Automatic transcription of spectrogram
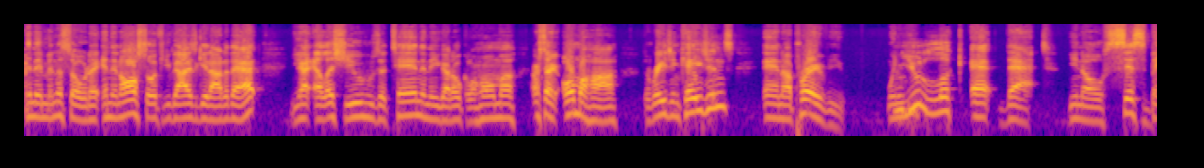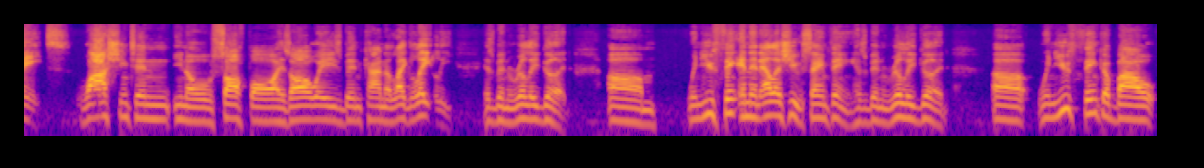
and then Minnesota. And then also, if you guys get out of that, you got LSU, who's a 10, and then you got Oklahoma, or sorry, Omaha, the Raging Cajuns, and uh, Prairie View. When mm-hmm. you look at that, you know, Sis Bates, Washington, you know, softball has always been kind of like lately has been really good. Um, when you think, and then LSU, same thing, has been really good. Uh, when you think about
